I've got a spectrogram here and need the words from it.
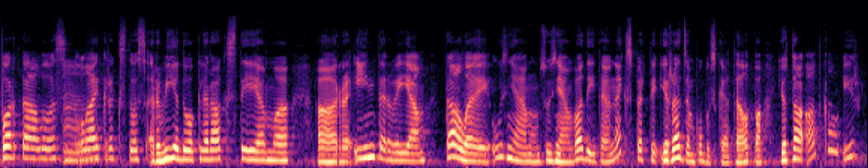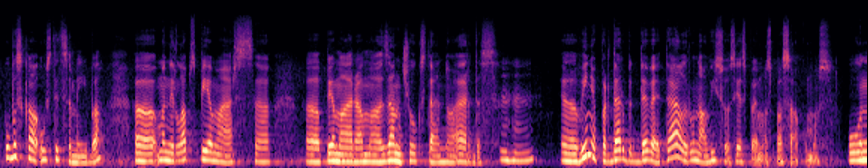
Portālos, mm. laikrakstos, ar viedokļu rakstiem, ar intervijām tā lai uzņēmums, uzņēmuma vadītāji un eksperti ir redzami publiskajā telpā, jo tā atkal ir publiskā uzticamība. Uh, man ir labs piemērs, uh, uh, piemēram, Zana Čukstēna no Erdas. Mm -hmm. Viņa par darba devēja tēlu runā visos iespējamos pasākumos. Un,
